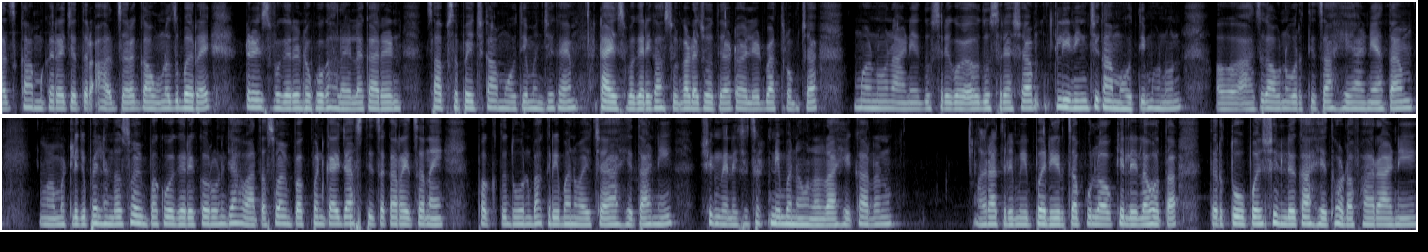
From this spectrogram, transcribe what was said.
आज काम करायचे तर आज जरा गाऊनच बरं आहे. ड्रेस वगैरे नको घालायला कारण साफसफाईची कामं होती. म्हणजे काय टाईल्स वगैरे घासून काढायच्या होत्या टॉयलेट बाथरूमच्या म्हणून आणि दुसरे गो दुसऱ्या अशा क्लिनिंगची कामं होती म्हणून आज गाऊनवरतीच आहे. आणि आता म्हटलं की पहिल्यांदा स्वयंपाक वगैरे करून घ्यावा. आता स्वयंपाक पण काही जास्तीचं करायचं नाही. फक्त दोन भाकरी बनवायच्या आहेत आणि शेंगदाण्याची चटणी बनवणार आहे. कारण रात्री मी पनीरचा पुलाव केलेला होता. तर तो पण शिल्लक आहे थोडाफार आणि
